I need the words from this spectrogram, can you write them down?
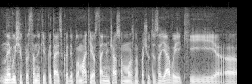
найвищих представників китайської дипломатії останнім часом можна почути заяви, які е,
